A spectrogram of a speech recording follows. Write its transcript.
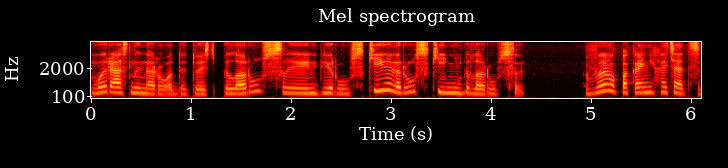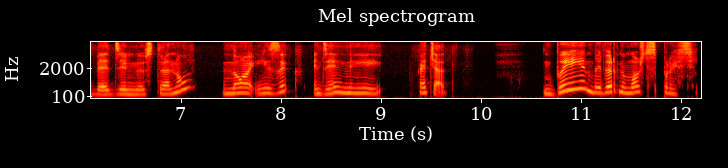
мы разные народы. То есть белорусы не русские, русские не белорусы. Вы пока не хотят себе отдельную страну, но язык отдельный хотят. Вы, наверное, можете спросить,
